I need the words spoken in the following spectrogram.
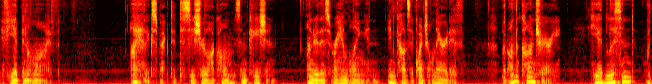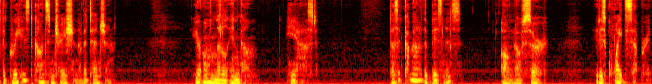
if he had been alive. I had expected to see Sherlock Holmes impatient under this rambling and inconsequential narrative, but on the contrary, he had listened with the greatest concentration of attention. Your own little income? he asked. Does it come out of the business? Oh, no, sir. It is quite separate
